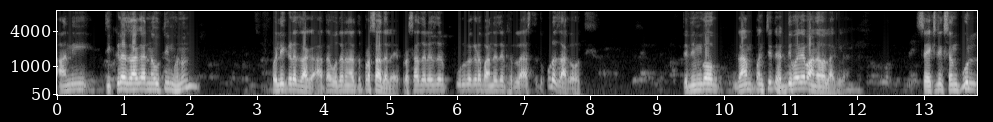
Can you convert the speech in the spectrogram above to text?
आणि तिकडं जागा नव्हती म्हणून पलीकडे जागा आता उदाहरणार्थ प्रसादालय. प्रसादालय जर पूर्वेकडे बांधायचं ठरलं असतं तर कुठं जागा होती? ते निमगाव ग्रामपंचायत हद्दीमध्ये बांधावं लागलं. शैक्षणिक संकुल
